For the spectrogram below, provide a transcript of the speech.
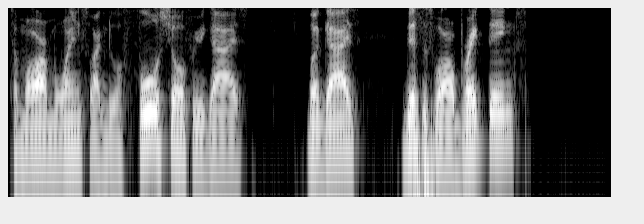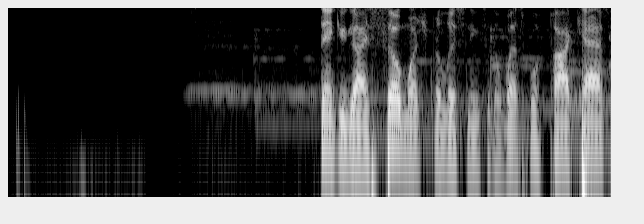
tomorrow morning so I can do a full show for you guys. But guys, this is where I'll break things. Thank you guys so much for listening to the West Wolf podcast.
